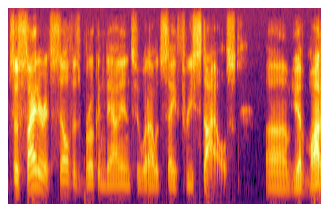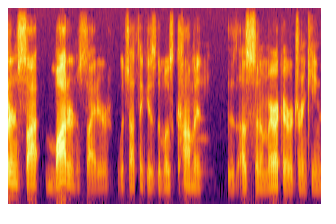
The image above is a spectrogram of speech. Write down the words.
so cider itself is broken down into what I would say three styles. Um, you have modern modern cider, which I think is the most common that us in America are drinking,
